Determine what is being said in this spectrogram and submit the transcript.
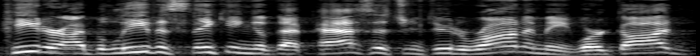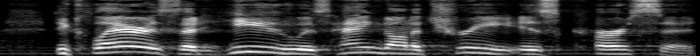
Peter, I believe, is thinking of that passage in Deuteronomy where God declares that he who is hanged on a tree is cursed.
